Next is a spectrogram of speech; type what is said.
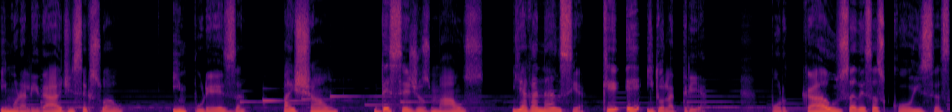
Imoralidade sexual, impureza, paixão, desejos maus e a ganância, que é idolatria. Por causa dessas coisas,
